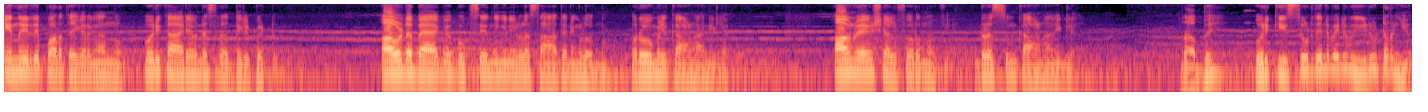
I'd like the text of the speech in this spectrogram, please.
എന്ന് കരുതി പുറത്തേക്ക് ഇറങ്ങാമെന്നു ഒരു കാര്യം അവന്റെ ശ്രദ്ധയിൽപ്പെട്ടു. അവളുടെ ബാഗ് ബുക്സ് എന്നിങ്ങനെയുള്ള സാധനങ്ങളൊന്നും റൂമിൽ കാണാനില്ല. അവൻ വേഗം ഷെൽഫ് നോക്കി. ഡ്രസ്സും കാണാനില്ല. റബ്ബേ ഒരു കിസ് കൊടുത്തതിന്റെ പേരിൽ വീട് വിട്ടിറങ്ങിയോ?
